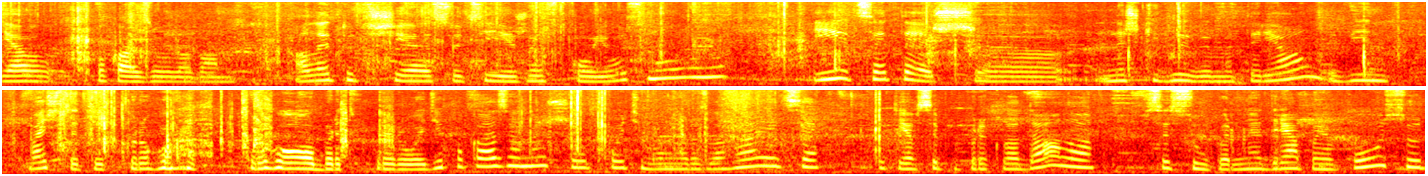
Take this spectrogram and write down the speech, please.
я показувала вам. Але тут ще з цією жорсткою основою. І це теж е, нешкідливий матеріал. Він Бачите, тут круго, кругооберт в природі показано, що потім воно розлагається. Тут я все поприкладала, все супер. Не дряпає посуд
